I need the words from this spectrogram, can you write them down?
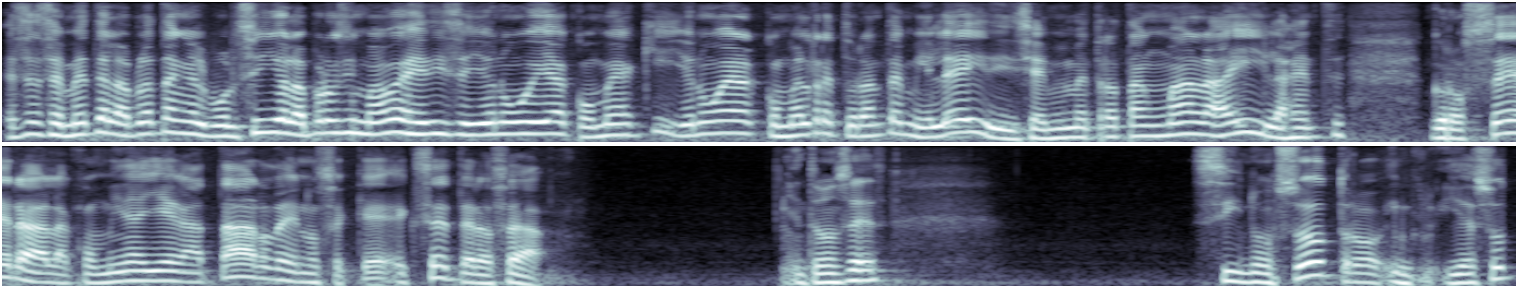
Ese se mete la plata en el bolsillo la próxima vez y dice, yo no voy a comer aquí, yo no voy a comer el restaurante mi lady, si a mí me tratan mal ahí, la gente grosera, la comida llega tarde, no sé qué, etcétera. O sea, entonces, si nosotros, y eso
